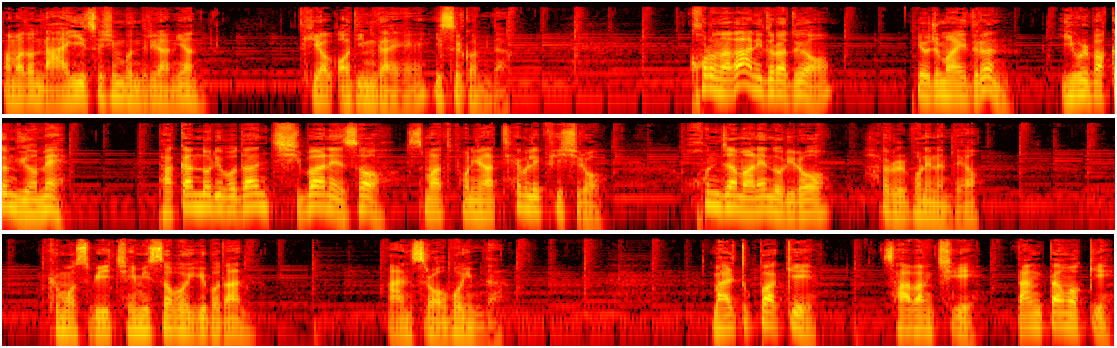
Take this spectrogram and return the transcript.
아마도 나이 있으신 분들이라면 기억 어딘가에 있을 겁니다. 코로나가 아니더라도요. 요즘 아이들은 이불 밖은 위험해. 바깥놀이보단 집안에서 스마트폰이나 태블릿 PC로 혼자만의 놀이로 하루를 보내는데요. 그 모습이 재밌어 보이기보단 안쓰러워 보입니다. 말뚝박기, 사방치기, 땅 따먹기,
